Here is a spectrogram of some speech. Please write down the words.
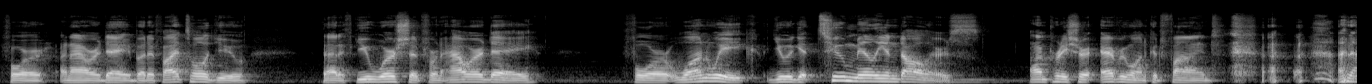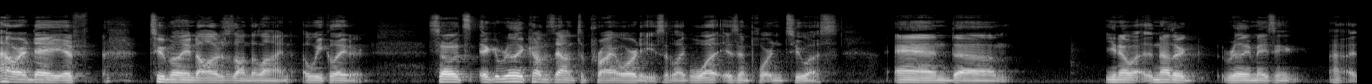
for an hour a day, but if I told you that if you worship for an hour a day for one week, you would get two million dollars. I'm pretty sure everyone could find an hour a day if two million dollars is on the line a week later. So it's it really comes down to priorities of like what is important to us, and um, you know another really amazing, uh,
